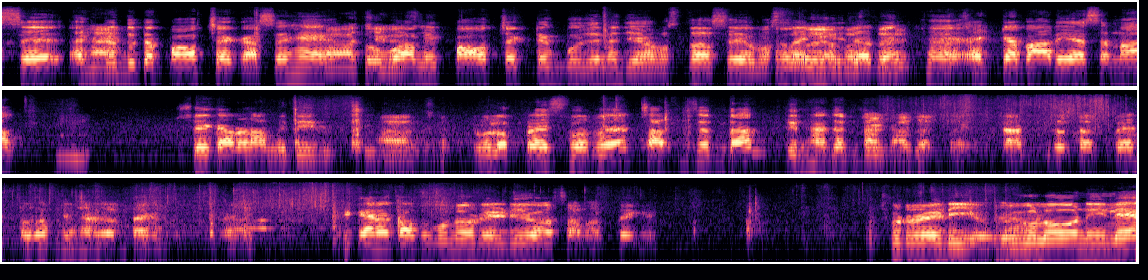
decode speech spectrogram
আছে একটা হ্যাঁ। দুটো পাওয়ার চেক আছে হ্যাঁ। তবু আমি পাওয়ার চেকটা বুঝে না যে অবস্থা আছে অবস্থায় নিয়ে অবস্থায়, হ্যাঁ আচ্ছা। একটা বাড়ি আছে মাল। সেই কারণে আমি দিয়ে দিচ্ছি। আচ্ছা। এগুলো প্রাইস পড়বে চার পিসের দাম তিন হাজার টাকা। হাজার টাকা। চার পিসের প্রাইস পড়বে তিন হাজার টাকা। হ্যাঁ। কতগুলো রেডিও আছে আমার থেকে? ছোট রেডিও এগুলো নিলে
